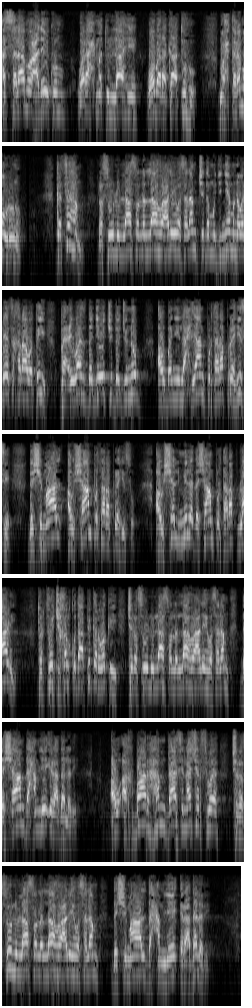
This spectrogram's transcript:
السلام علیکم ورحمت الله وبرکاته محترمو ورونو که څه هم رسول الله صلی الله علیه وسلم چې د مدینې منورې څخه راوتی په عوض د دې چې د جنوب او بنی لحیان پر طرف رهیسي د شمال او شام پر طرف رهیسو او شل میله د شام پر طرف لاړی ترڅو چې خلکو دا فکر وکړي چې رسول الله صلی الله علیه وسلم د شام د حمله اراده لري او اخبار هم داسې نشر شوه چې رسول الله صلی الله علیه وسلم د شمال د حملې اراده لري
